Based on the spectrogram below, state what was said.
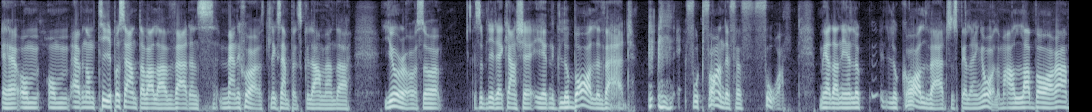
eh, om, om, även om 10% av alla världens människor till exempel skulle använda euro så, så blir det kanske i en global värld fortfarande för få. Medan i en lo lokal värld så spelar det ingen roll. Om alla bara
